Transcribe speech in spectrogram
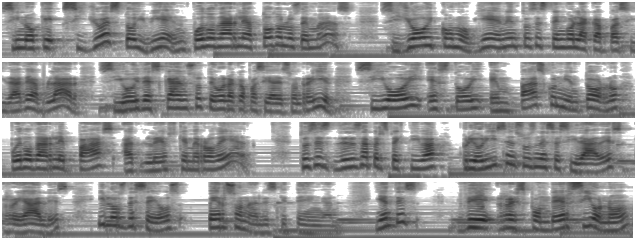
sino que si yo estoy bien, puedo darle a todos los demás. Si yo hoy como bien, entonces tengo la capacidad de hablar. Si hoy descanso, tengo la capacidad de sonreír. Si hoy estoy en paz con mi entorno, puedo darle paz a los que me rodean. Entonces, desde esa perspectiva, prioricen sus necesidades reales y los deseos personales que tengan. Y antes de responder sí o no,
